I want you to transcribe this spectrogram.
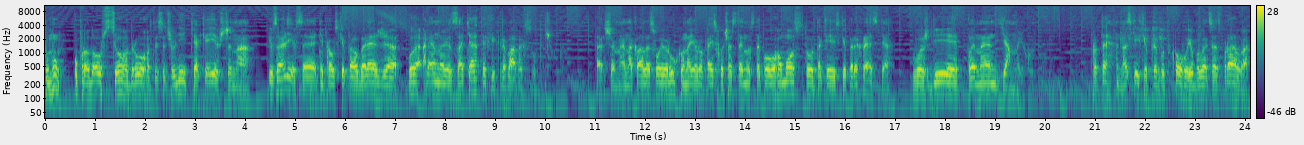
Тому упродовж цього другого тисячоліття Київщина і взагалі все Дніпровське правобережжя були ареною затятих і кривавих сутичок. Першими наклали свою руку на європейську частину степового мосту та київське перехрестя вожді племен ямної культури. Про те, наскільки прибутковою була ця справа,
